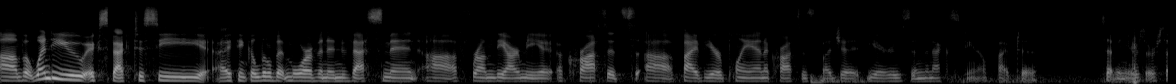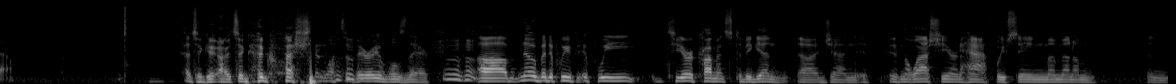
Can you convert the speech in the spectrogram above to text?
Um, but when do you expect to see, I think, a little bit more of an investment uh, from the Army across its uh, five-year plan, across its budget years in the next, you know, five to seven years or so? That's a good. It's a good question. Lots of variables there. Um, no, but if we, if we, to your comments to begin, uh, Jen, if in the last year and a half we've seen momentum and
